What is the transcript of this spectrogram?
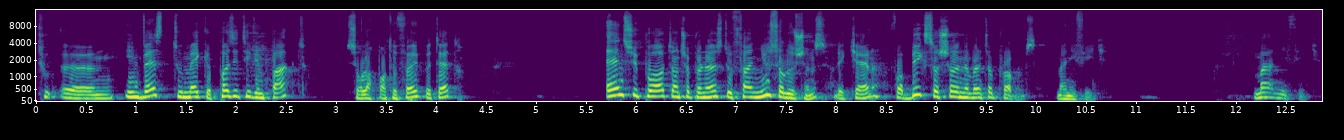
to um, invest to make a positive impact sur leur portefeuille peut-être, and support entrepreneurs to find new solutions, lesquelles, for big social and environmental problems. Magnifique. Magnifique.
